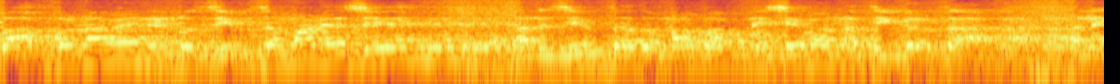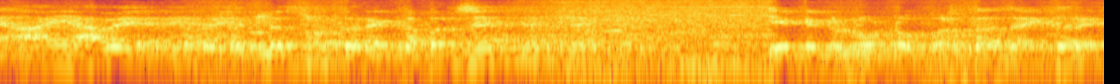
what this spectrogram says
બાપ બનાવે ને એનો જીવ જમાડે છે અને જીવતા તો મા બાપની સેવા નથી કરતા. અને અહીં આવે, એટલે શું કરે ખબર છે? એક એક લોટો ભરતા જાય ઘરે.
